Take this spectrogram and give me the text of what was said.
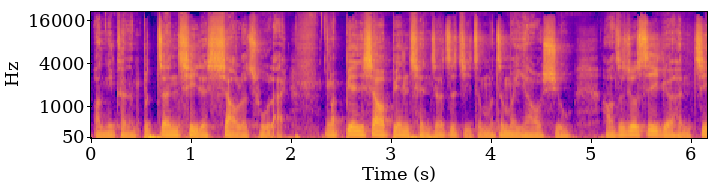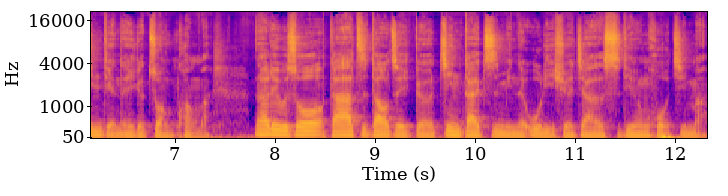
啊，你可能不争气的笑了出来，那边笑边谴责自己怎么这么要羞。好，这就是一个很经典的一个状况嘛。那例如说，大家知道这个近代知名的物理学家史蒂芬霍金嘛？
